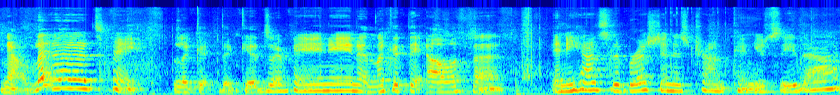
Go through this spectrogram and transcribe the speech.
Now let's paint. Look at the kids are painting and look at the elephant. And he has the brush in his trunk. Can you see that?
